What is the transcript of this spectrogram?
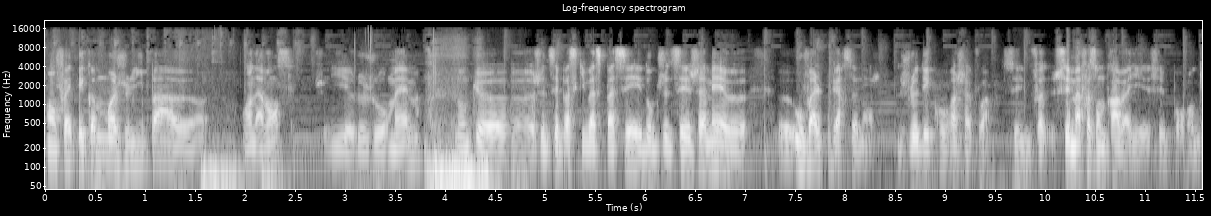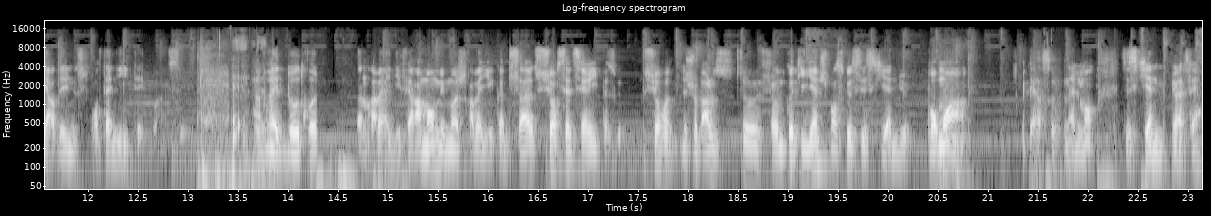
En fait, et comme moi je lis pas euh, en avance, je lis euh, le jour même, donc euh, je ne sais pas ce qui va se passer, et donc je ne sais jamais euh, euh, où va le personnage. Je le découvre à chaque fois. C'est fa- ma façon de travailler, c'est pour garder une spontanéité. Quoi. Après d'autres personnes travaillent différemment, mais moi je travaillais comme ça sur cette série parce que sur, je parle sur, sur une quotidienne, je pense que c'est ce qu'il y a de mieux. Pour moi, hein, personnellement, c'est ce qu'il y a de mieux à faire.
